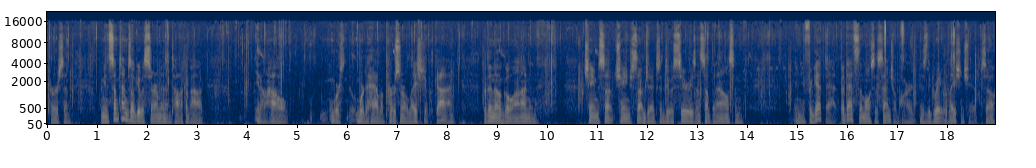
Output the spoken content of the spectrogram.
person. I mean, sometimes they'll give a sermon and talk about, you know, how we're, we're to have a personal relationship with God, but then they'll go on and change, change subjects and do a series on something else, and and you forget that. But that's the most essential part is the great relationship. So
